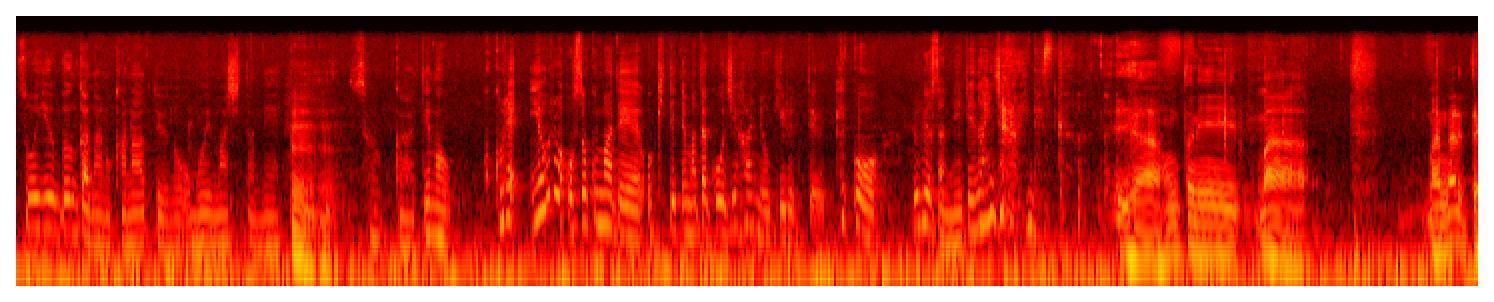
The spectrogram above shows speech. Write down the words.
そういう文化なのかなっていうのを思いましたね。うんうん。そうかでもこれ夜遅くまで起きててまた5時半に起きるって結構ルビオさん寝てないんじゃないんですか？いや本当にまあ。まあ慣れて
